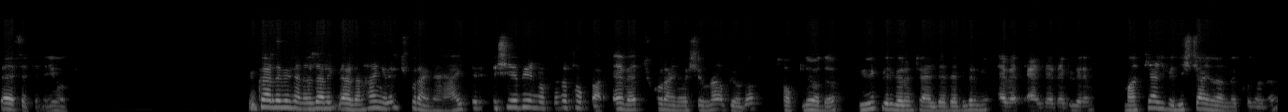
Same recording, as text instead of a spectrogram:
B seçeneği olur. Yukarıda verilen özelliklerden hangileri çukur aynaya aittir? Işığı bir noktada toplar. Evet, çukur ayna ışığı ne yapıyordu? Topluyordu. Büyük bir görüntü elde edebilir miyim? Evet, elde edebilirim. Makyaj ve dişçi aynalarında kullanılır.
